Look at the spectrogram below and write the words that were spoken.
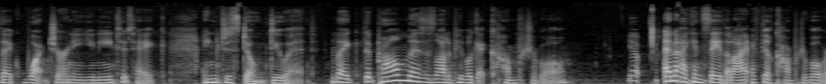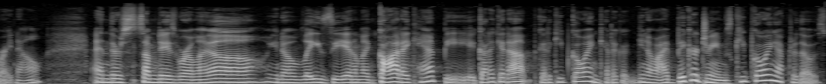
like what journey you need to take and you just don't do it. Mm-hmm. Like the problem is, is a lot of people get comfortable. Yep. And I can say that I, I feel comfortable right now. And there's some days where I'm like, oh, you know, lazy. And I'm like, God, I can't be. You got to get up. Got to keep going. Got to, go. you know, I have bigger dreams. Keep going after those.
